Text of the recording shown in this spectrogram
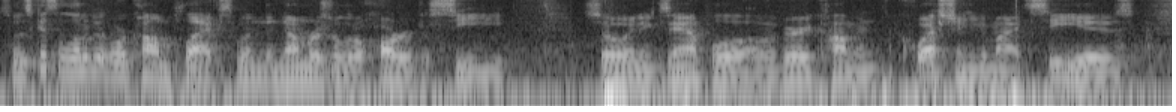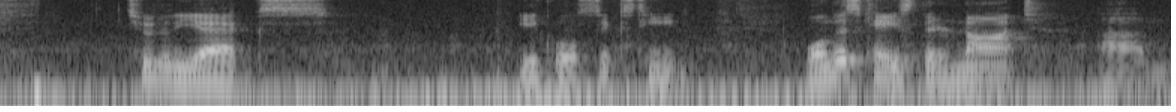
So this gets a little bit more complex when the numbers are a little harder to see. So an example of a very common question you might see is 2 to the x equals 16. Well, in this case, they're not um,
